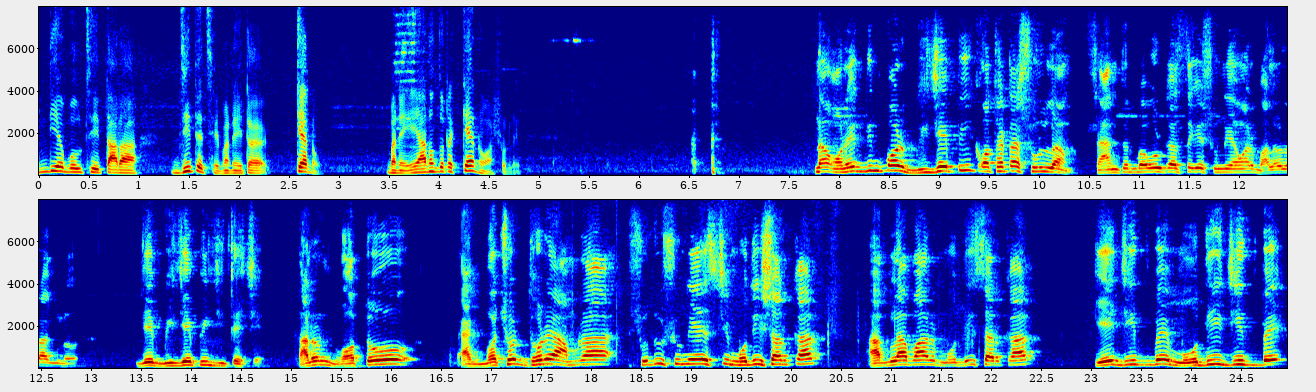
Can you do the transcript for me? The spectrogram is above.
ইন্ডিয়া বলছি, তারা জিতেছে মানে এটা কেন? মানে এই আনন্দটা কেন আসলে? না, অনেকদিন পর বিজেপি কথাটা শুনলাম। সায়ন্তন বাবুর কাছ থেকে শুনে আমার ভালো লাগল যে বিজেপি জিতেছে। কারণ গত এক বছর ধরে আমরা শুধু শুনে এসেছি মোদী সরকার আগলাবার মোদী সরকার, কে জিতবে, মোদী জিতবে,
